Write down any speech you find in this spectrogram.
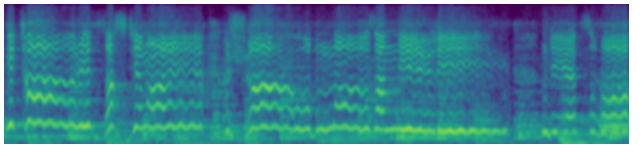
Гитары за стеной, жалобно занили, детство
